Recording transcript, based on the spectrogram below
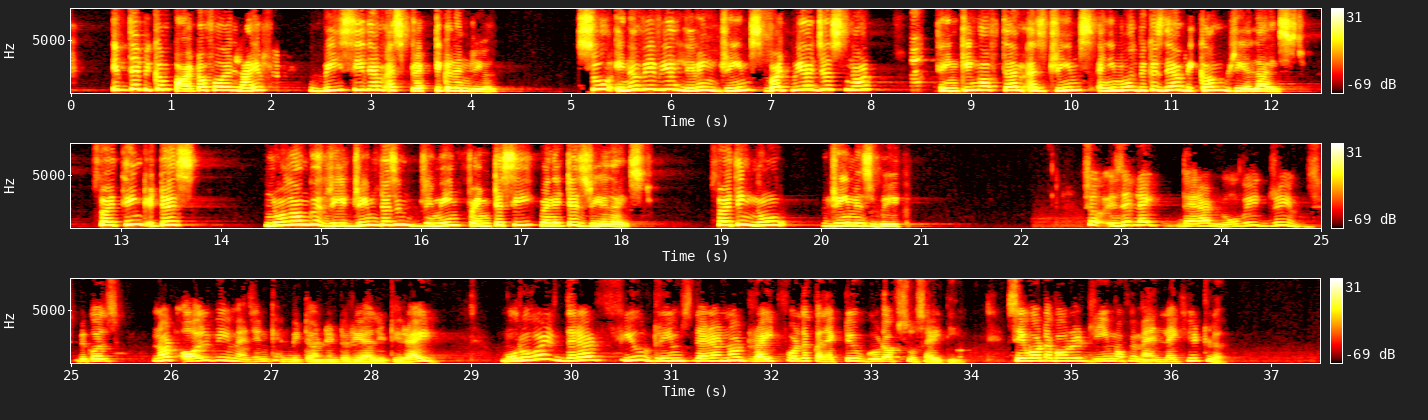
If they become part of our life, we see them as practical and real. So, in a way, we are living dreams, but we are just not thinking of them as dreams anymore because they have become realized. So, I think it is no longer re- dream doesn't remain fantasy when it is realized. So, I think no dream is vague. So, is it like there are no vague dreams? Because not all we imagine can be turned into reality, right? Moreover, there are few dreams that are not right for the collective good of society. Say, what about a dream of a man like Hitler?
